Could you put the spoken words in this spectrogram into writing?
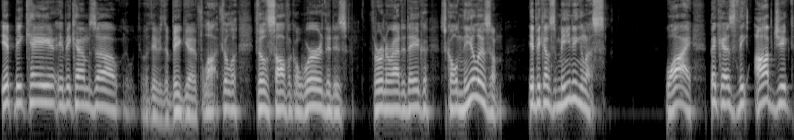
It became it becomes uh, there was a big uh, philo- philosophical word that is thrown around today. It's called nihilism. It becomes meaningless. Why? Because the object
